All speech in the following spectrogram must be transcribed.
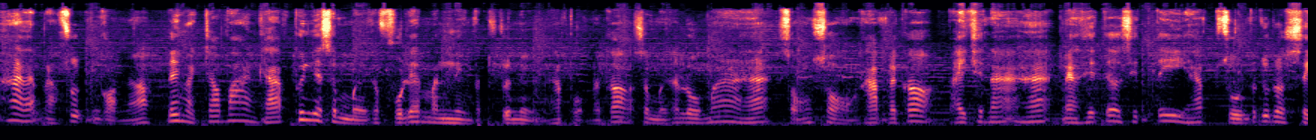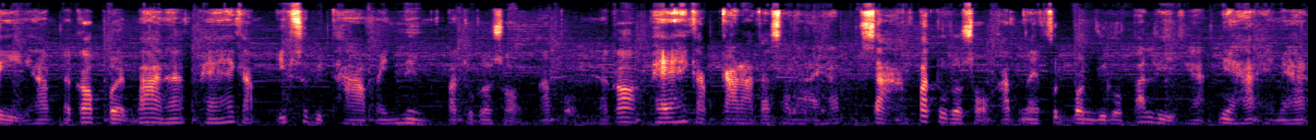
5 นัดหลังสุดกันก่อนเนาะเล่นแบบเจ้าบ้านครับเพิ่งจะเสมอกับฟูลแลมมา1ประตูต่อหนึ่งนะครับผมแล้วก็เสมอกับโรม่าฮะ2-2ครับแล้วก็ไปชนะฮะแมนเชสเตอร์ซิตี้ครับ0ประตูต่อ4ครับแล้วก็เปิดบ้านฮะแพ้ให้กับอิฟสวิททาวไป 1 ประตูต่อ2ครับผมแล้วก็แพ้ให้กับการาตาสลายครับ3ประตูต่อ2ครับในฟุตบอลยูโรปาลีกฮะเนี่ยฮะเห็นไหมฮะ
